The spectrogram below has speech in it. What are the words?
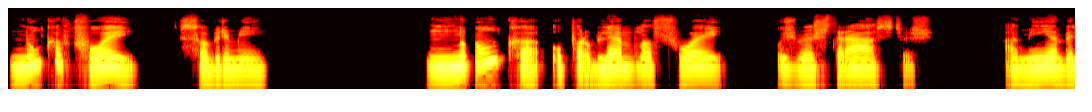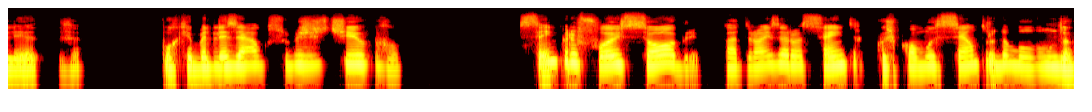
nunca foi sobre mim. Nunca o problema foi os meus traços, a minha beleza. Porque beleza é algo subjetivo. Sempre foi sobre padrões eurocêntricos como o centro do mundo.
